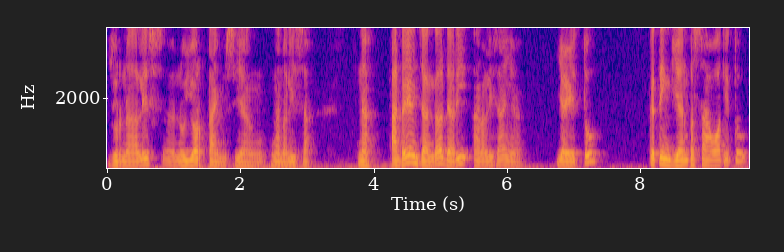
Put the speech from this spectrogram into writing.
jurnalis eh, New York Times yang menganalisa. Nah, ada yang janggal dari analisanya yaitu ketinggian pesawat itu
